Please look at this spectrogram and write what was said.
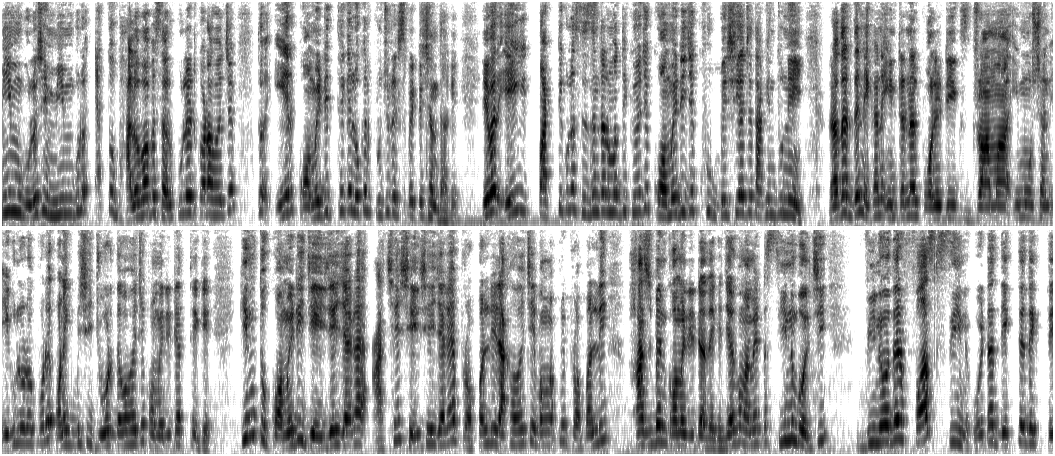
মিমগুলো সেই মিমগুলো এত ভালোভাবে সার্কুলেট করা হয়েছে, তো এর কমেডির থেকে লোকের প্রচুর এক্সপেকটেশন থাকে। এবার এই পার্টিকুলার সিজনটার মধ্যে কি হয়েছে কমেডি যে খুব বেশি আছে তা কিন্তু নেই। রাদার দেন এখানে ইন্টারনাল পলিটিক্স ড্রামা ইমোশন এগুলোর ওপরে অনেক বেশি জোর দেওয়া হয়েছে কমেডিটার থেকে। কিন্তু কমেডি যেই যেই জায়গায় আছে, সেই সেই জায়গায় প্রপারলি রাখা হয়েছে এবং আপনি প্রপারলি হাসবেন কমেডিটা দেখে। যেরকম আমি একটা সিন বলছি, বিনোদের ফার্স্ট সিন ওইটা দেখতে দেখতে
